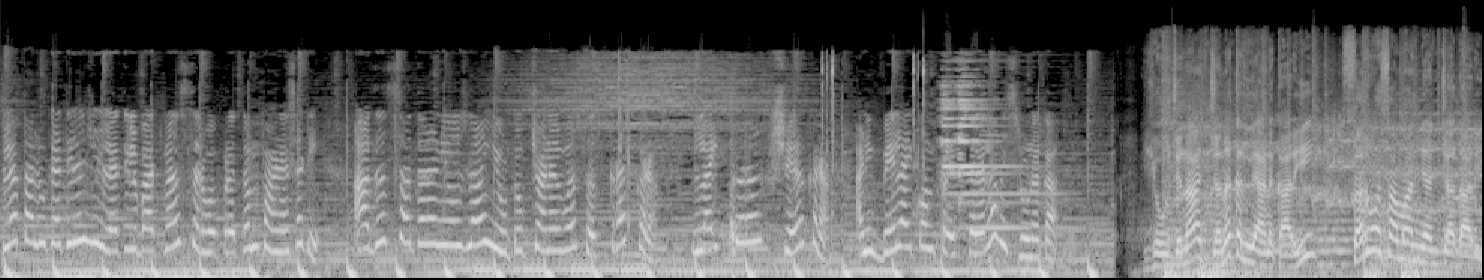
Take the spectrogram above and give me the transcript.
आपल्या तालुक्यातील जिल्ह्यातील बातम्या सर्वप्रथम पाहण्यासाठी आजच सातारा न्यूजला युट्यूब चॅनलवर सबस्क्राईब करा लाईक करा शेअर करा आणि बेल आयकॉन प्रेस करायला विसरू नका. योजना जनकल्याणकारी सर्वसामान्यांच्या दारी.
